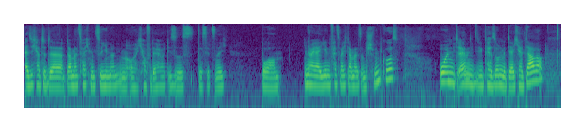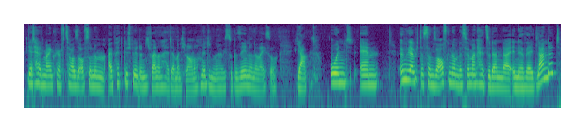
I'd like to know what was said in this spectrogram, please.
also ich hatte da, damals war ich mit so jemandem, oh, ich hoffe, der hört dieses, das jetzt nicht. Boah, naja, jedenfalls war ich damals im Schwimmkurs und ähm, die Person, mit der ich halt da war, die hat halt Minecraft zu Hause auf so einem iPad gespielt und ich war dann halt da manchmal auch noch mit und dann habe ich so gesehen und dann war ich so, ja. Und ähm, irgendwie habe ich das dann so aufgenommen, dass wenn man halt so dann da in der Welt landet,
